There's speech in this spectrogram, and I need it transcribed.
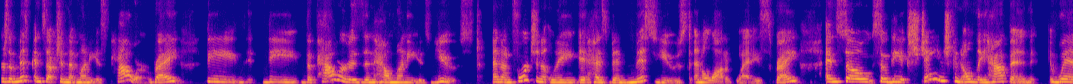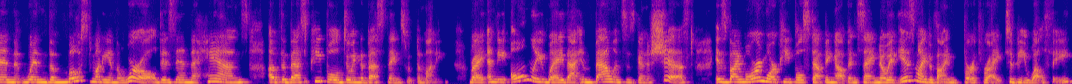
there's a misconception that money is power, right? the the the power is in how money is used. And unfortunately it has been misused in a lot of ways right? And so so the exchange can only happen when when the most money in the world is in the hands of the best people doing the best things with the money right and the only way that imbalance is going to shift is by more and more people stepping up and saying no it is my divine birthright to be wealthy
